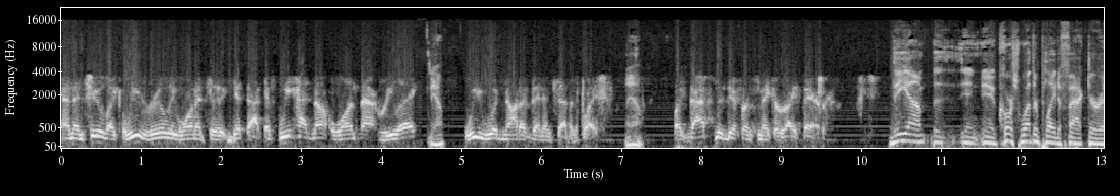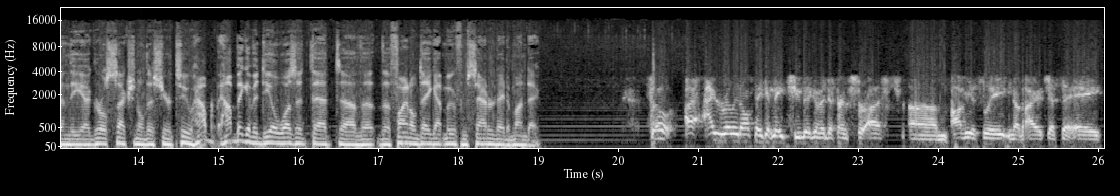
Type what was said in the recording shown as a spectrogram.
And then two, like we really wanted to get that. If we had not won that relay, yeah. we would not have been in seventh place. Yeah. Like that's the difference maker right there. The, um, the and of course, weather played a factor in the uh, girls sectional this year too. How how big of a deal was it that uh, the the final day got moved from Saturday to Monday? So I, I really don't think it made too big of a difference for us. Um, obviously, you know, the IHSAA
